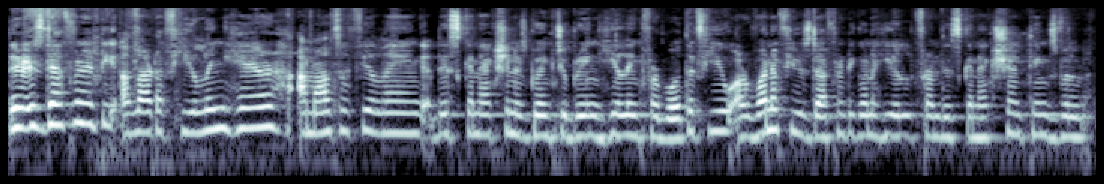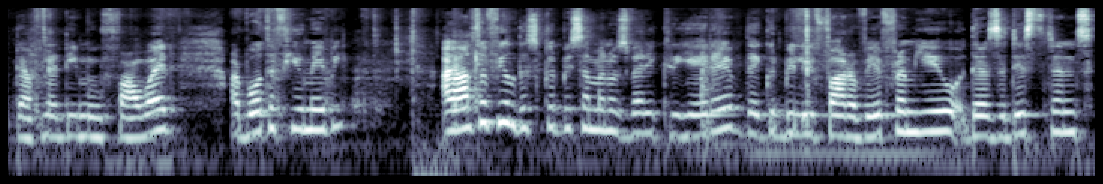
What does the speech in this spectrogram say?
there is definitely a lot of healing here i'm also feeling this connection is going to bring healing for both of you or one of you is definitely going to heal from this connection things will definitely move forward or both of you maybe I also feel this could be someone who's very creative. They could be live far away from you. There's a distance.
